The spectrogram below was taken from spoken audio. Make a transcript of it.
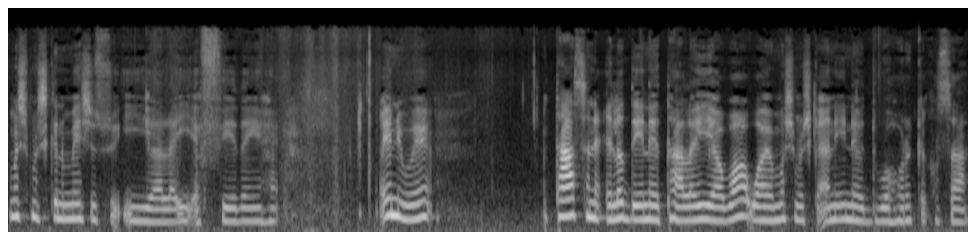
Mashmashkana meeshaasuu ii yaalla ii afeedan yahay. Anyway taasna cilada inay taa laga yaabaa waayo mashmashka ani inaa duwa hore ka qasaa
